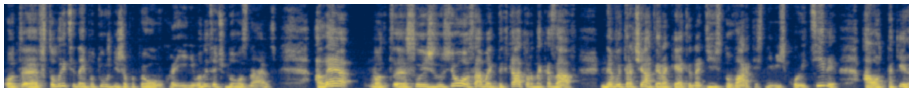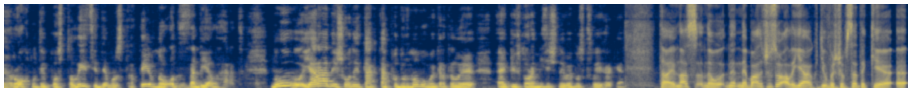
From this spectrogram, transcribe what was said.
От е, в столиці найпотужніше ППО в Україні, вони це чудово знають. Але От е, судячи з усього, саме диктатор наказав не витрачати ракети на дійсно вартісні військові цілі, а от таких грохнути по столиці демонстративно, от за Білгород. Ну я радий, що вони так так по-дурному витратили е, півторамісячний випуск своїх ракет. Так, і в нас ну не- багато часу, але я хотів би, щоб все-таки е,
